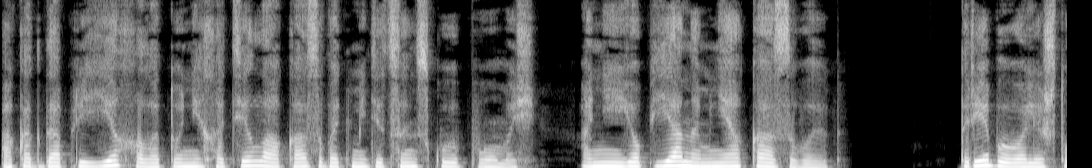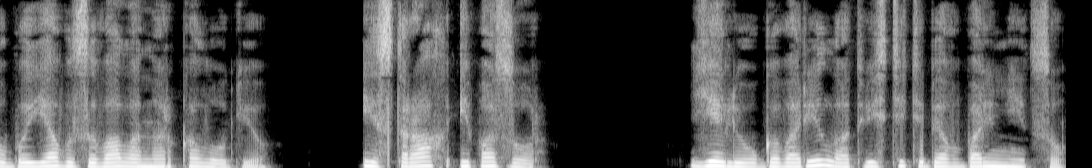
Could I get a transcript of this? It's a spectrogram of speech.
А когда приехала, то не хотела оказывать медицинскую помощь. Они ее пьяным не оказывают. Требовали, чтобы я вызывала наркологию. И страх, и позор. Еле уговорила отвезти тебя в больницу,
